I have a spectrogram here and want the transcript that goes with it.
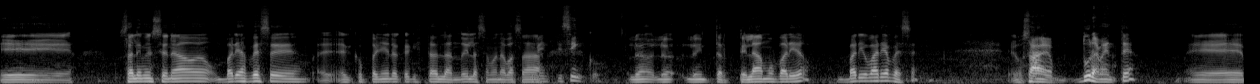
Eh, sale mencionado varias veces el compañero que aquí está hablando y la semana pasada 25. Lo, lo- lo interpelamos varias, varias, varias veces. Eh, O sea, duramente, eh,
